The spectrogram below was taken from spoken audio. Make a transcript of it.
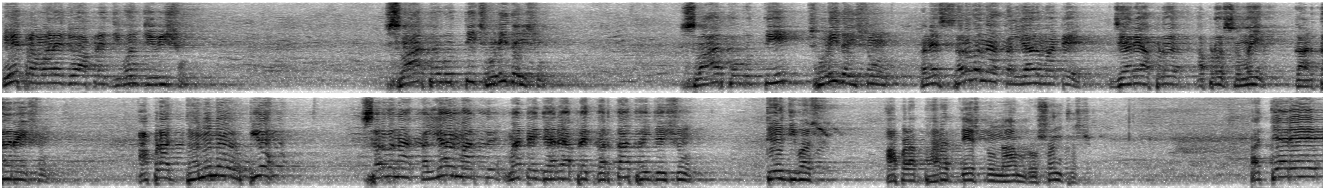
એ પ્રમાણે જો આપણે જીવન જીવીશું સ્વાર્થ વૃત્તિ છોડી દઈશું સ્વાર્થ વૃત્તિ છોડી દઈશું અને સર્વના કલ્યાણ માટે જ્યારે આપણે આપણો સમય કાઢતા રહીશું, આપણા ધનનો ઉપયોગ સર્વના કલ્યાણ માટે માટે જ્યારે આપણે કરતા થઈ જઈશું, તે દિવસ આપણા ભારત દેશનું નામ રોશન થશે. અત્યારે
